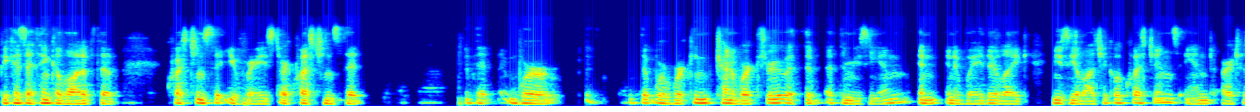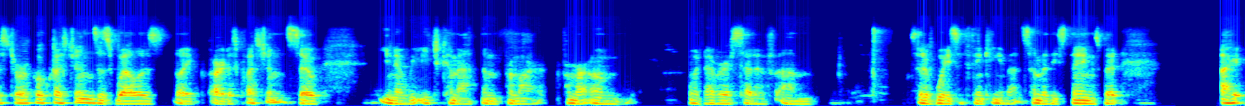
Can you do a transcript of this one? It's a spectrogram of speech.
because I think a lot of the questions that you've raised are questions that that we're that we're working trying to work through at the at the museum and in a way they're like museological questions and art historical questions as well as like artist questions. So you know we each come at them from our from our own whatever set of um, sort of ways of thinking about some of these things. But i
